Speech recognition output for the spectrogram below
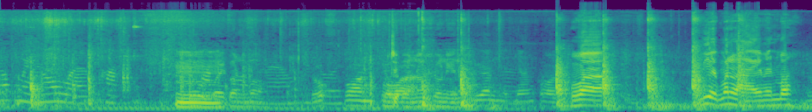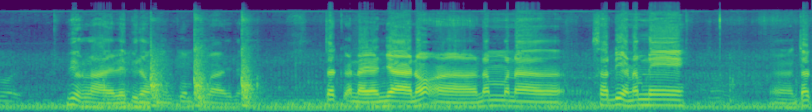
รับไม่เอาไว้ผักอืมไว้ก่อนบ่แล้วดกก่อนเพราะจุดว่าเนาะช่วงนี้เนาะเพราะว่าเรียกมันหลายแม่นบ่ด้ยเรียกหลายเลยพี่น้องยังท่วมทุกวัยเลยจักอันไหนอันยาเนาะอ่าน้ำมันอ่าสัตว์เลี้ยงน้ำเน่ จัก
